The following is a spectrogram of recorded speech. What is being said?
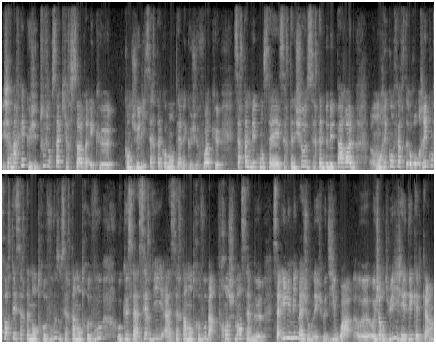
j'ai remarqué que j'ai toujours ça qui ressort et que quand je lis certains commentaires et que je vois que certains de mes conseils, certaines choses, certaines de mes paroles ont réconforté, certains d'entre vous ou certains d'entre vous ou que ça a servi à certains d'entre vous, ben franchement ça me ça illumine ma journée. Je me dis waouh, euh, aujourd'hui j'ai aidé quelqu'un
